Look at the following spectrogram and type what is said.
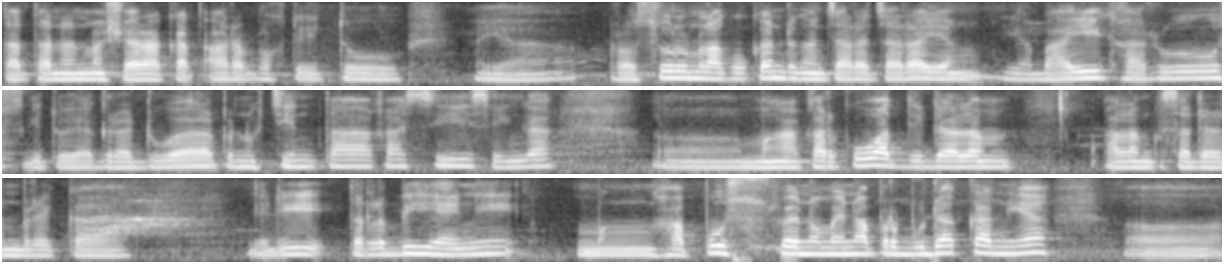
tatanan masyarakat Arab waktu itu. Ya, Rasul melakukan dengan cara-cara yang ya baik harus gitu ya, gradual, penuh cinta, kasih sehingga uh, mengakar kuat di dalam alam kesadaran mereka. Jadi terlebih ya ini menghapus fenomena perbudakan ya. Uh,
